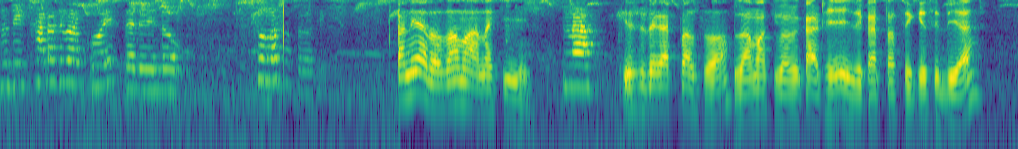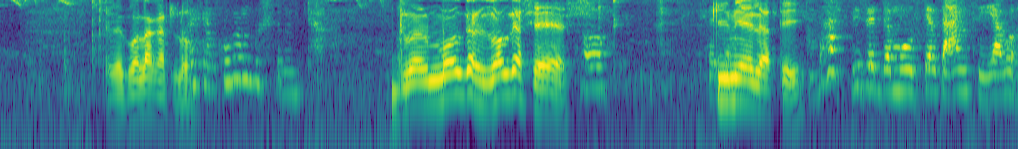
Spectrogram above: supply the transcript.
যদি খাটা দিবার কই তাহলে এলো ষোলো সতেরো দিই জানি আরও জামা নাকি? না। কেসিতে কাট পাঁচ জামা কীভাবে কাটে? এই যে কাটতাছে কেসি দিয়া। এবার গলা কাটলো। মোজ গাছে জল দেওয়া শেষ। কি নিয়ে এলাতে ভাবছি সেটা মোজ কালকে আনছি আবার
